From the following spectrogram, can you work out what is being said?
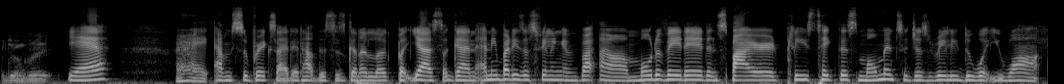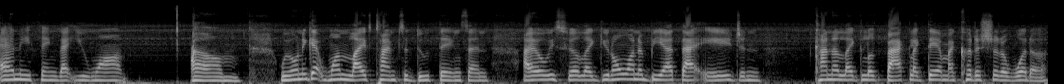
We're doing great. yeah. All right. I'm super excited how this is going to look. But yes, again, anybody that's feeling um, motivated, inspired, please take this moment to just really do what you want, anything that you want. Um, we only get one lifetime to do things. And I always feel like you don't want to be at that age and kind of like look back like, damn, I coulda, shoulda, woulda.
